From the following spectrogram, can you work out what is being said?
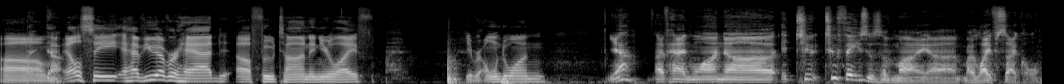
Um, Yeah. LC, have you ever had a futon in your life? You ever owned one? Yeah, I've had one. Uh, two two phases of my uh, my life cycle.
